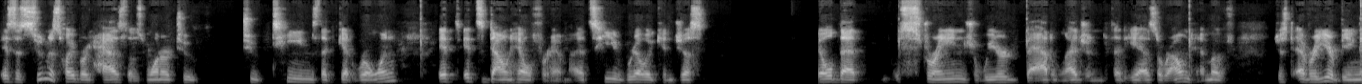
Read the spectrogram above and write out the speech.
is as soon as Hoiberg has those one or two two teams that get rolling, it, it's downhill for him. It's he really can just build that strange, weird, bad legend that he has around him of just every year being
